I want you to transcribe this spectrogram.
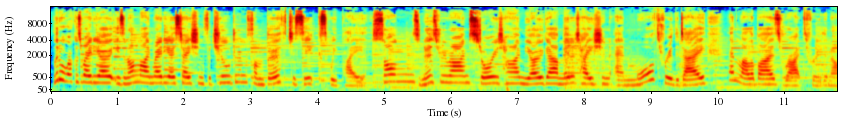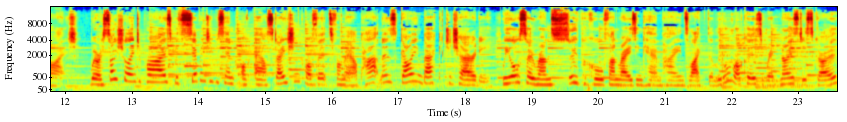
Little Rockers Radio is an online radio station for children from birth to six. We play songs, nursery rhymes, story time, yoga, meditation, and more through the day, and lullabies right through the night. We're a social enterprise with 70% of our station profits from our partners going back to charity. We also run super cool fundraising campaigns like the Little Rockers Red Nose Disco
